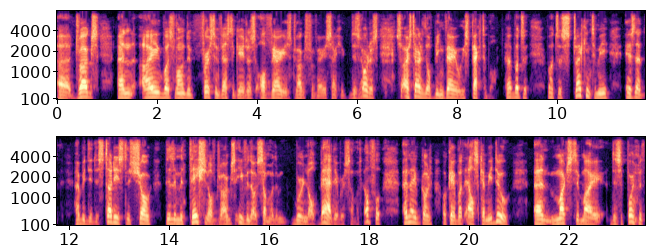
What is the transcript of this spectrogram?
uh, drugs. And I was one of the first investigators of various drugs for various psychic disorders. So I started off being very respectable. Uh, but was striking to me is that uh, we did the studies to show the limitation of drugs, even though some of them were not bad, they were somewhat helpful. And I've go, okay, what else can we do? And much to my disappointment,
